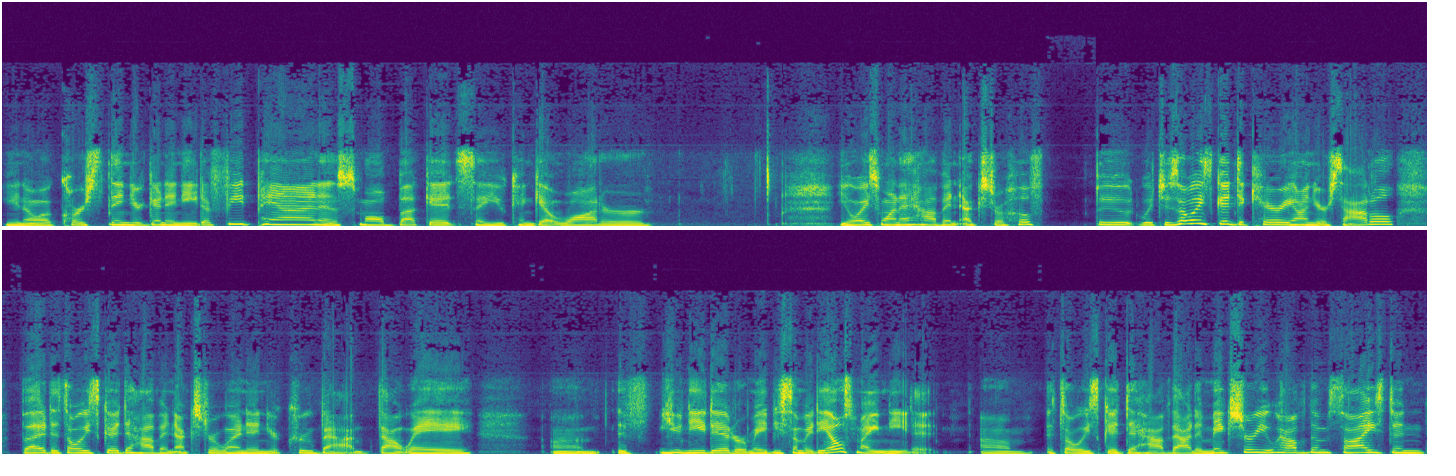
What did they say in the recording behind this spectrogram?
you know, of course, then you're going to need a feed pan and a small bucket so you can get water. You always want to have an extra hoof boot, which is always good to carry on your saddle, but it's always good to have an extra one in your crew bag. That way, um, if you need it or maybe somebody else might need it, um, it's always good to have that and make sure you have them sized and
